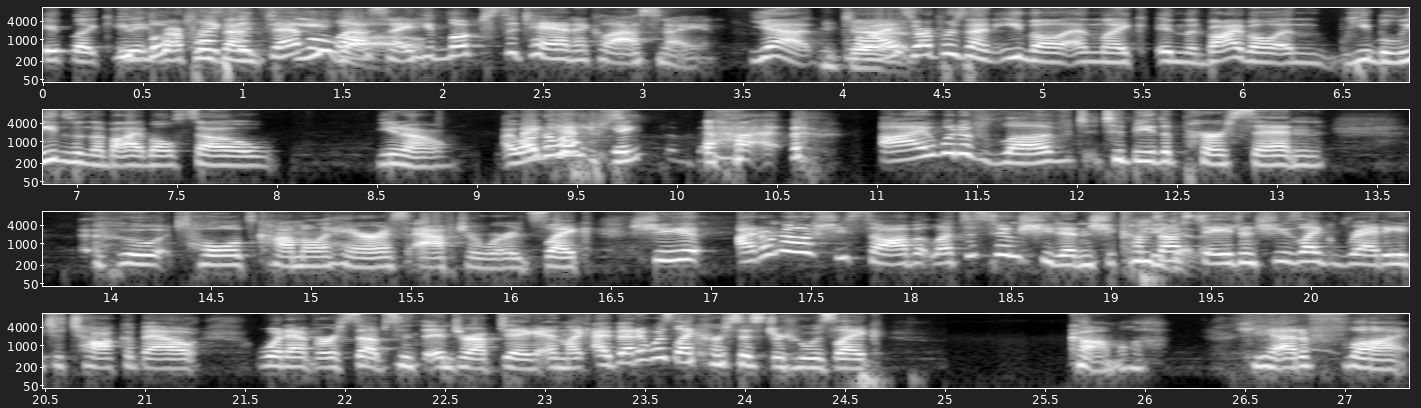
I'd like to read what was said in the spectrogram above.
it like He it looked like the represents devil evil. last night. He looked satanic last night. yeah, flies represent evil, and like in the Bible, and he believes in the Bible. So, you know, I wonder what he thinks of that. I would have loved to be the person who told Kamala Harris afterwards. Like she, I don't know if she saw, but let's assume she didn't. She comes She off didn't. stage and she's like ready to talk about whatever substance interrupting. And like, I bet it was like her sister who was like, Kamala, he had a fly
